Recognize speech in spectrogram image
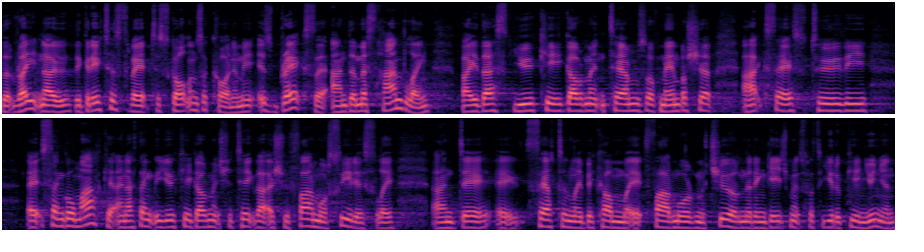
that right now the greatest threat to Scotland's economy is Brexit and the mishandling by this UK government in terms of membership access to the uh, single market. And I think the UK government should take that issue far more seriously and uh, uh, certainly become uh, far more mature in their engagements with the European Union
